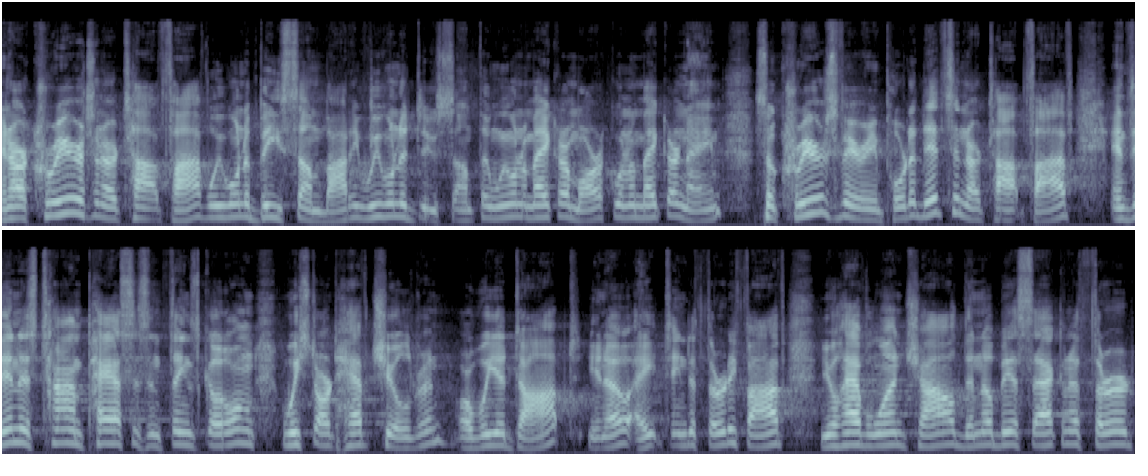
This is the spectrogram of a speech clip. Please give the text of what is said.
And our careers in our top five, we want to be somebody. We want to do something. We want to make our mark. We want to make our name. So career is very important. It's in our top five. And then as time passes and things go on, we start to have children or we adopt, you know, 18 to 35. You'll have one child, then there'll be a second, a third.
